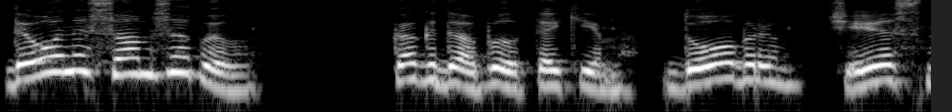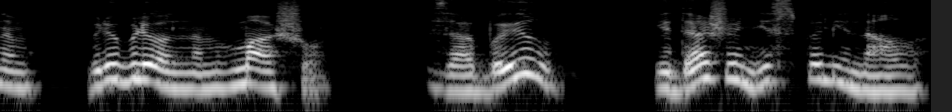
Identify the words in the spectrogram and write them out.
Да он и сам забыл — когда был таким добрым, честным, влюбленным в Машу. Забыл и даже не вспоминал.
